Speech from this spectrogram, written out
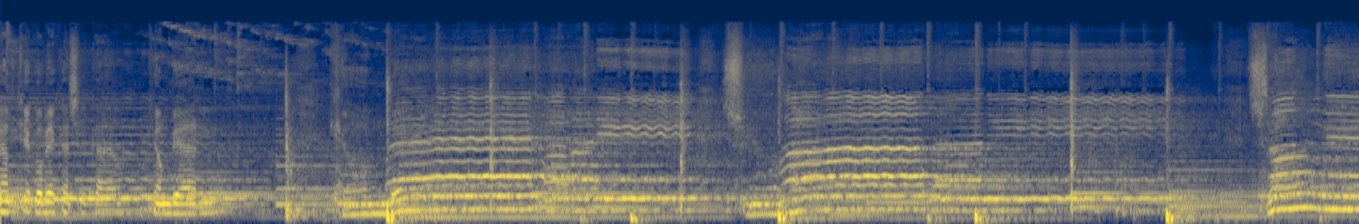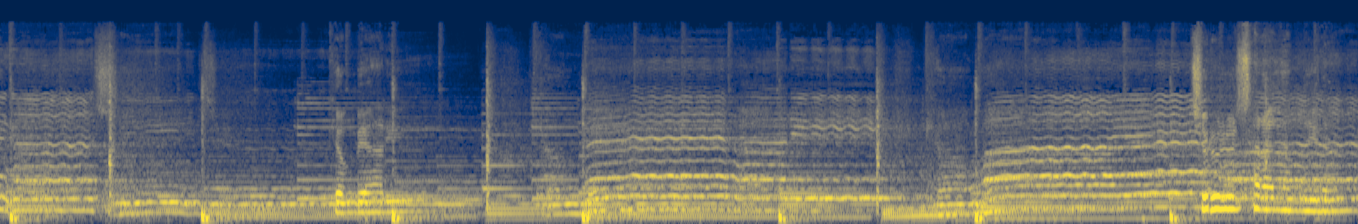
함께 고백하실까요? 경배하리. 경배하리. 경배하리. 평화의 주를 사랑합니다.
